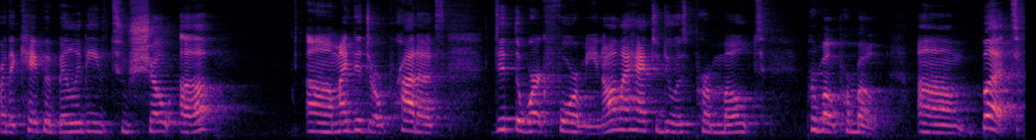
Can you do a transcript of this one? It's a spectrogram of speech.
or the capability to show up, um, my digital products did the work for me. And all I had to do is promote, promote, promote. Um, but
